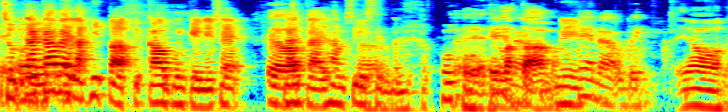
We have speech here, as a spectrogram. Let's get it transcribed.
Sun pitää Oi. kävellä hitaasti kaupunkiin, niin se Joo. näyttää ihan siistiltä. Mutta... Huhhuh. Niin. Ubi. Joo,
